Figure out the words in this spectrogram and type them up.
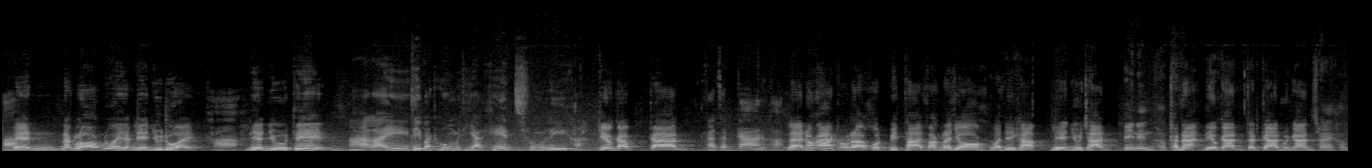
ค่ะ เป็นนักร้องด้วยยังเรียนอยู่ด้วย ค่ะเรียนอยู่ที่มหาลัยศรีปทุมวิทยาเขตชลบุรีค่ะ เกี่ยวกับการการจัดการค่ะ และน้องอาร์ตของเราคนปิดท้ายฝั่งระยองสวัสดีครับ เรียนอยู่ชั้นปีหนึ่งครับ คณะเดียวกันจัดการเหมือนกันใช่ครับ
